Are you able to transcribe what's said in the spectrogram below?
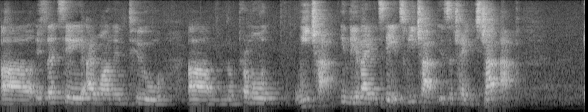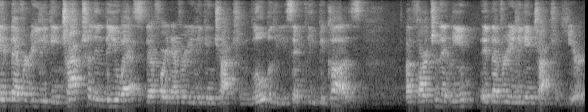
Uh, if let's say I wanted to um, promote WeChat in the United States, WeChat is a Chinese chat app. It never really gained traction in the US, therefore it never really gained traction globally, simply because Unfortunately, it never really gained traction here.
